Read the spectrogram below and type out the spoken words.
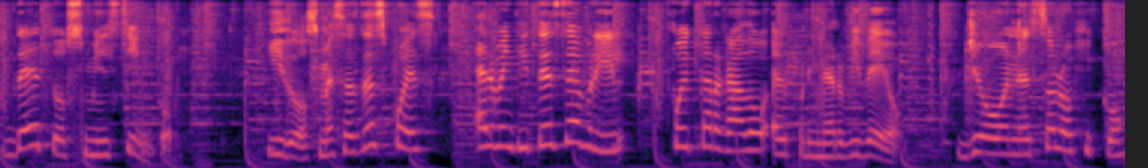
de 2005. Y dos meses después, el 23 de abril, fue cargado el primer video, Yo en el zoológico.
